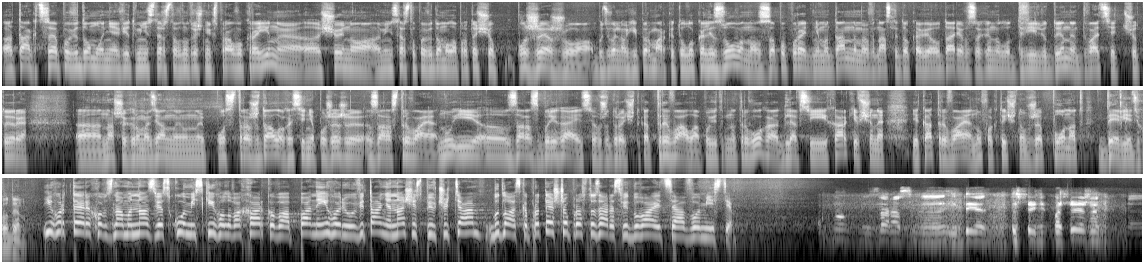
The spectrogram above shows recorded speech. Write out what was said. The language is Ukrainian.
Так, це повідомлення від Міністерства внутрішніх справ України. Щойно міністерство повідомило про те, що пожежу будівельного гіпермаркету локалізовано. За попередніми даними, внаслідок авіаударів загинуло дві людини, 24 е, наших громадян вони постраждало. Гасіння пожежі зараз триває. Ну і е, зараз зберігається вже до речі така тривала повітряна тривога для всієї Харківщини, яка триває ну фактично вже понад 9 годин. Ігор Терехов з нами на зв'язку. Міський голова Харкова. Пане Ігорю, вітання, наші співчуття. Будь ласка, про те, що просто зараз відбувається в місті. Ну, зараз е, йде тушення пожежі.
